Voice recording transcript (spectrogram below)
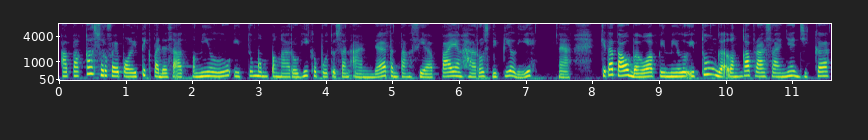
apakah survei politik pada saat pemilu itu mempengaruhi keputusan Anda tentang siapa yang harus dipilih? Nah, kita tahu bahwa pemilu itu nggak lengkap rasanya jika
